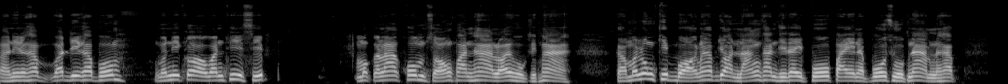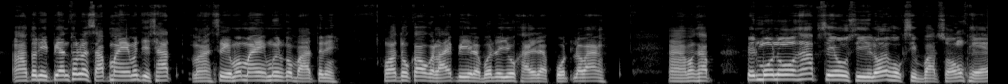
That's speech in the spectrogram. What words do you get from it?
อันนี้นะครับวัสดีครับผม วันนี้ก็วันที่สิบมกราคมสองพันห้าร้อยหกสิบห้ากลับมาลงคลิปบอกนะครับย้อนหลังท่านที่ได้โปรไปนะโปรสูบน้ำนะครับอ่าตัวนี้เปลี่ยนโทรศัพท์ใหม่มันจะชัดมาซื้อมาใหม่หมื่นกว่าบาทตัวนี้เพราะว่าตัวเก่าก็หลายปีแล้วเบิดอายุไขแล้วปลดระวังอ่ามาครับเป็นโมโนฮาร์ปเซล460 วัตต์สองแผง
